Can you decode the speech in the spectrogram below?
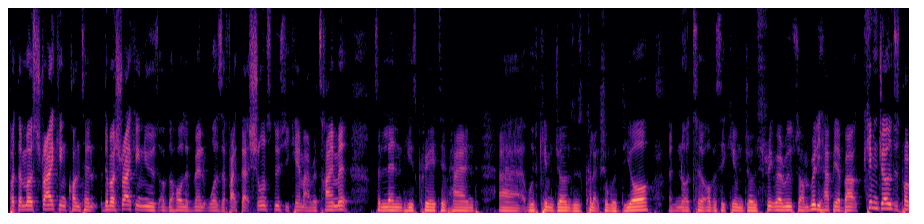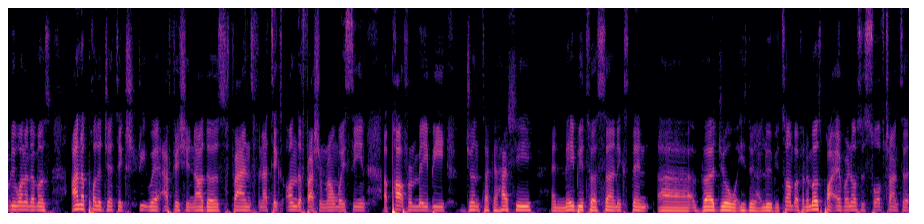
But the most striking content, the most striking news of the whole event was the fact that Shawn Stussy came out of retirement to lend his creative hand uh, with Kim Jones's collection with Dior, and nod to obviously Kim Jones streetwear roots. So I'm really happy about. Kim Jones is probably one of the most unapologetic streetwear aficionados, fans, fanatics on the fashion runway scene, apart from maybe Jun Takahashi and maybe to a certain extent uh, Virgil, what he's doing at Louis Vuitton. But for the most part, everyone else is sort of trying to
